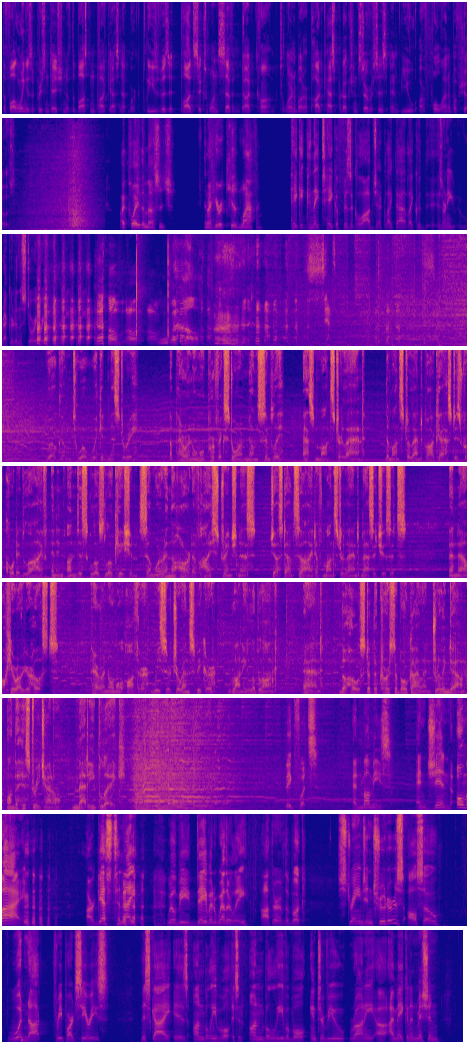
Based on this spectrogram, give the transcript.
The following is a presentation of the Boston Podcast Network. Please visit pod617.com to learn about our podcast production services and view our full lineup of shows. I play the message and I hear a kid laughing. Taking, can they take a physical object like that? Like, could is there any record in the story? Where you, oh, oh, oh. Well, shit. Welcome to a wicked mystery, a paranormal perfect storm known simply as Monsterland. The Monsterland podcast is recorded live in an undisclosed location somewhere in the heart of high strangeness, just outside of Monsterland, Massachusetts. And now, here are your hosts paranormal author, researcher, and speaker, Ronnie LeBlanc, and the host of The Curse of Oak Island Drilling Down on the History Channel, Matty Blake. Bigfoots and mummies and gin. Oh my. Our guest tonight will be David Weatherly, author of the book Strange Intruders, also Wood Knock, three part series. This guy is unbelievable. It's an unbelievable interview, Ronnie. Uh, I make an admission,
